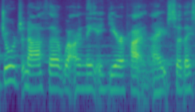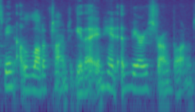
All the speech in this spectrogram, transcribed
George and Arthur were only a year apart in age, so they spent a lot of time together and had a very strong bond.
